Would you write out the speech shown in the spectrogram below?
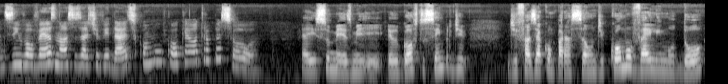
desenvolver as nossas atividades como qualquer outra pessoa. É isso mesmo. E eu gosto sempre de, de fazer a comparação de como o Velling mudou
